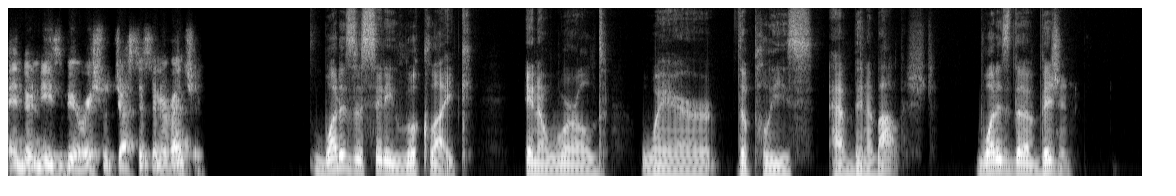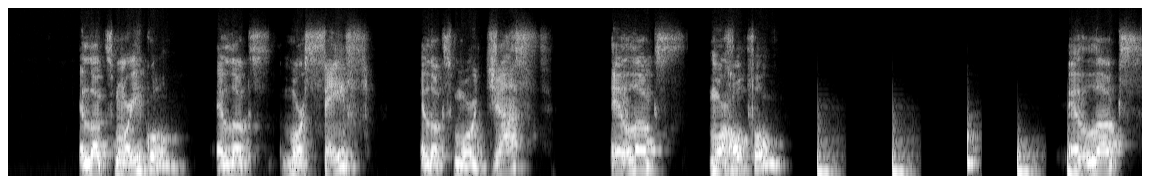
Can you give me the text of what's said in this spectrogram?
and there needs to be a racial justice intervention. What does a city look like in a world where the police have been abolished? What is the vision? It looks more equal. It looks more safe. It looks more just. It looks more hopeful. It looks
